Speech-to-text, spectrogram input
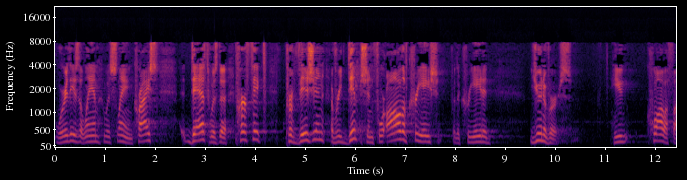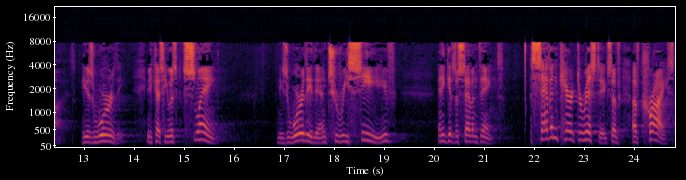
Worthy is the lamb who was slain. Christ's death was the perfect provision of redemption for all of creation, for the created universe. He qualifies. He is worthy because he was slain. And he's worthy then to receive, and he gives us seven things. Seven characteristics of, of Christ.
